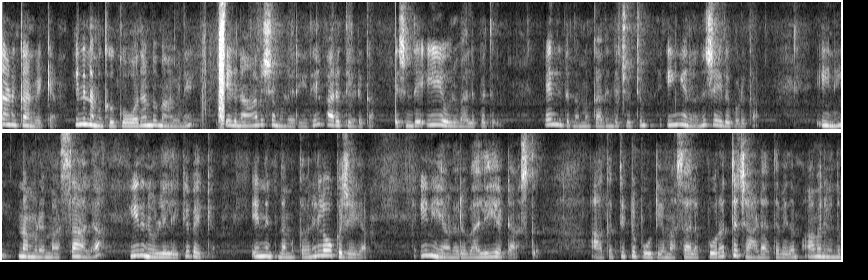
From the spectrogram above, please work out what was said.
തണുക്കാൻ വെക്കാം. ഇനി നമുക്ക് ഗോതമ്പ് മാവിനെ ഇതിനാവശ്യമുള്ള രീതിയിൽ പരത്തിയെടുക്കാം. ദേശിന്റെ ഈ ഒരു വലുപ്പത്തിൽ. എന്നിട്ട് നമുക്ക് അതിന്റെ ചുറ്റും ഇങ്ങനെ ഒന്ന് ചെയ്ത് കൊടുക്കാം. ഇനി നമ്മുടെ മസാല ഇതിനുള്ളിലേക്ക് വയ്ക്കാം എന്നിട്ട് നമുക്കവനെ ലോക്ക് ചെയ്യാം. ഇനിയാണ് ഒരു വലിയ ടാസ്ക് അകത്തിട്ട് പൂട്ടിയ മസാല പുറത്ത് ചാടാത്ത വിധം അവനെ ഒന്ന്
